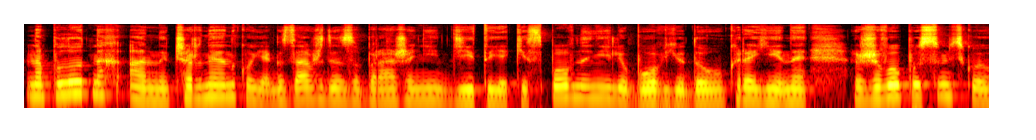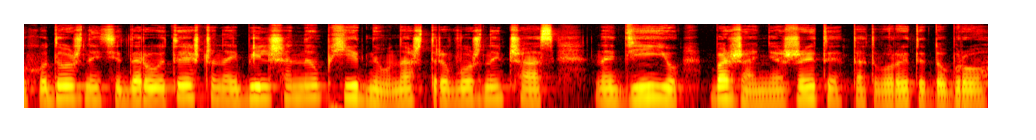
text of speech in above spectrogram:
На полотнах Анни Черненко, як завжди, зображені діти, які сповнені любов'ю до України. Живопис сумської художниці дарує те, що найбільше необхідне у наш тривожний час надію, бажання жити та творити добро.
